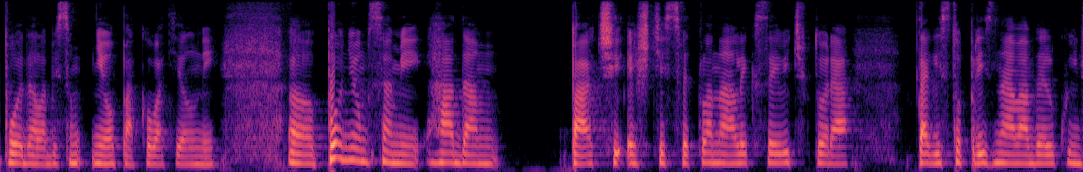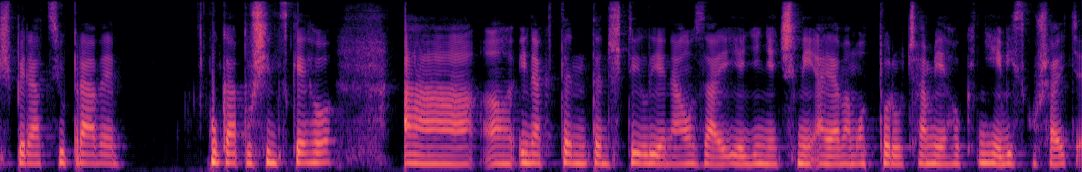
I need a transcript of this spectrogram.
povedala by som neopakovateľný. Uh, po ňom sa mi hádam páči ešte Svetlana Alexejevič, ktorá takisto priznáva veľkú inšpiráciu práve u Kapušinského a inak ten, ten štýl je naozaj jedinečný a ja vám odporúčam jeho knihy, vyskúšajte.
